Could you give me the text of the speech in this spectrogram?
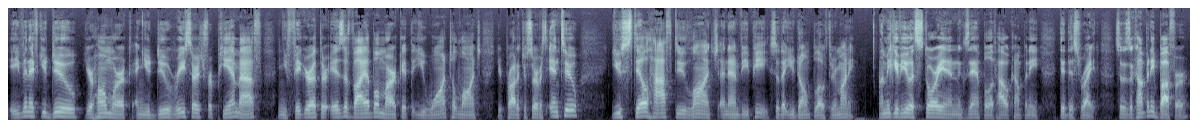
Even if you do your homework and you do research for PMF and you figure out there is a viable market that you want to launch your product or service into, you still have to launch an MVP so that you don't blow through money. Let me give you a story and an example of how a company did this right. So there's a company, Buffer.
